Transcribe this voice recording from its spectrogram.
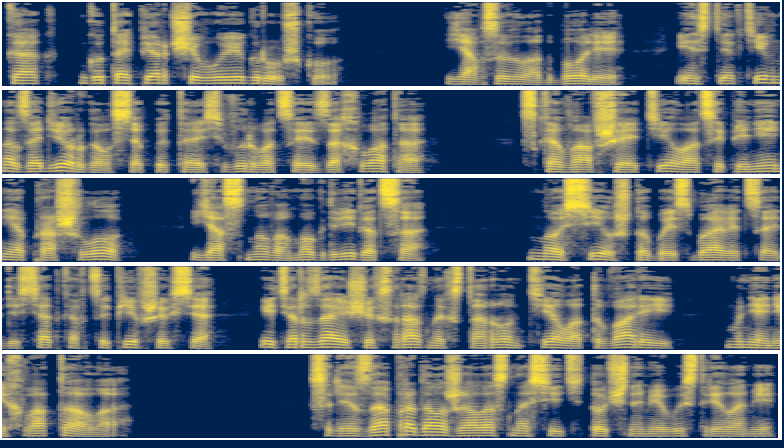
как гутоперчивую игрушку. Я взвыл от боли инстинктивно задергался, пытаясь вырваться из захвата. Сковавшее тело оцепенение прошло, я снова мог двигаться. Но сил, чтобы избавиться от десятков цепившихся и терзающих с разных сторон тела тварей, мне не хватало. Слеза продолжала сносить точными выстрелами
